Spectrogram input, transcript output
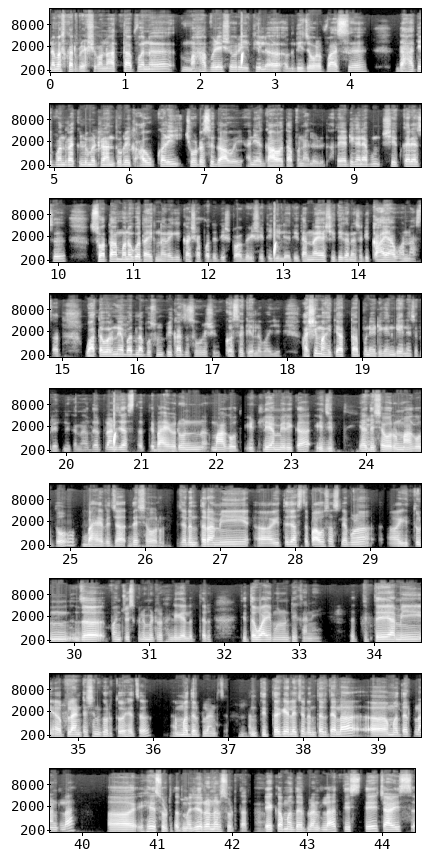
नमस्कार प्रेक्षकांना. आत्ता आपण महाबळेश्वर येथील अगदी जवळपास दहा ते पंधरा किलोमीटर अंतरावर एक अवकाळी छोटंसं गाव आहे आणि या गावात आपण आलेलो आहोत. आता या ठिकाणी आपण शेतकऱ्याचं स्वतः मनोगत ऐकणार आहे की कशा पद्धतीने स्ट्रॉबेरी शेती केली जाते त्यांना या शेती करण्यासाठी काय आव्हानं असतात वातावरणीय बदलापासून पिकाचं संरक्षण कसं केलं पाहिजे अशी माहिती आत्ता आपण या ठिकाणी घेण्याचा प्रयत्न करणार आहोत. अदर प्लांट जे असतात ते बाहेरून मागवतो इटली अमेरिका इजिप्त. या. देशावरून मागवतो बाहेरच्या देशावरून त्याच्यानंतर आम्ही इथं जास्त पाऊस असल्यामुळं इथून जर पंचवीस किलोमीटर खाली गेलं तर तिथं वाई म्हणून ठिकाणी. तर तिथे आम्ही प्लांटेशन करतो ह्याचं मदर प्लांटचं. आणि तिथं गेल्याच्यानंतर त्याला मदर प्लांटला हे सुटतात म्हणजे रनर सुटतात. एका मदर प्लांटला तीस ते चाळीस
